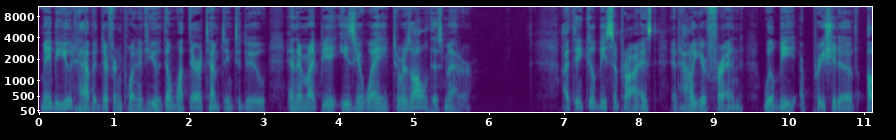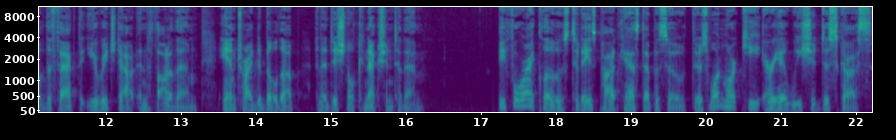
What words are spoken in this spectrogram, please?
Maybe you'd have a different point of view than what they're attempting to do, and there might be an easier way to resolve this matter. I think you'll be surprised at how your friend will be appreciative of the fact that you reached out and thought of them and tried to build up an additional connection to them. Before I close today's podcast episode, there's one more key area we should discuss,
